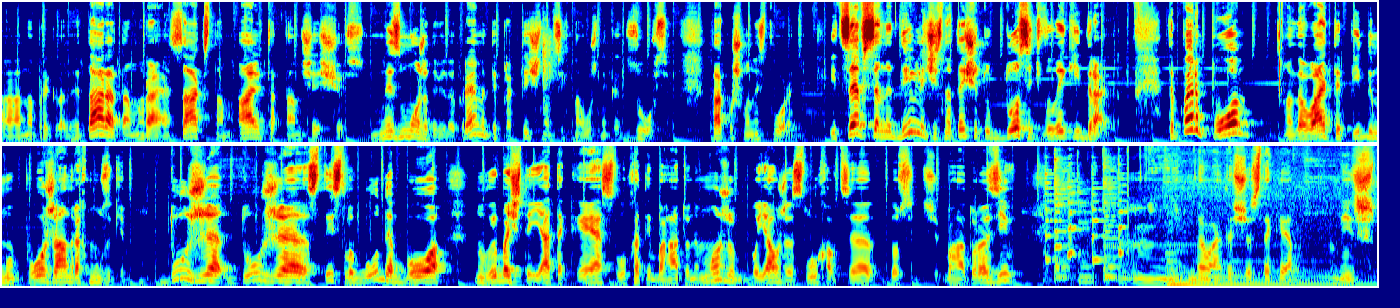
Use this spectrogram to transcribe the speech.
е, наприклад, гітара, там грає сакс, там альта, там ще щось. Не зможете відокремити практично в цих наушниках зовсім. Також вони створені. І це все не дивлячись на те, що тут досить великий драйвер. Тепер по давайте підемо по жанрах музики. Дуже дуже стисло буде, бо ну вибачте, я таке слухати багато не можу, бо я вже слухав це досить багато разів. Давайте щось таке більш.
